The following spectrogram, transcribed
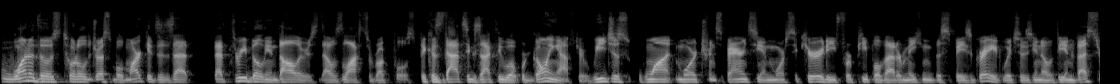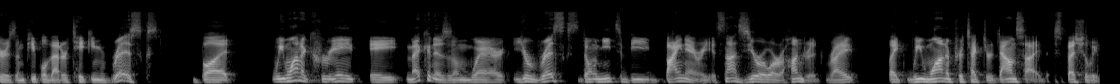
one of those total addressable markets is that that $3 billion that was lost to rug pulls, because that's exactly what we're going after. We just want more transparency and more security for people that are making the space great, which is, you know, the investors and people that are taking risks. But we want to create a mechanism where your risks don't need to be binary. It's not zero or 100, right? Like we want to protect your downside, especially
